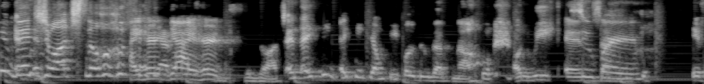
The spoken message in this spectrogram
You binge watch the whole I heard, yeah, I heard. watch. And I think I think young people do that now on weekends. Super. If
